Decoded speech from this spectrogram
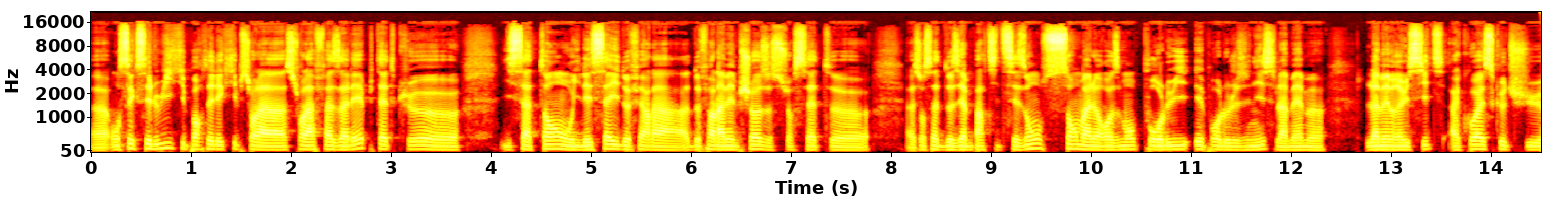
on sait que c'est lui qui portait l'équipe sur la, sur la phase aller. Peut-être que il s'attend ou il essaye de faire la, même chose sur cette, sur cette deuxième partie de saison, sans malheureusement pour lui et pour le Nice la même, réussite. À quoi est-ce que tu,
